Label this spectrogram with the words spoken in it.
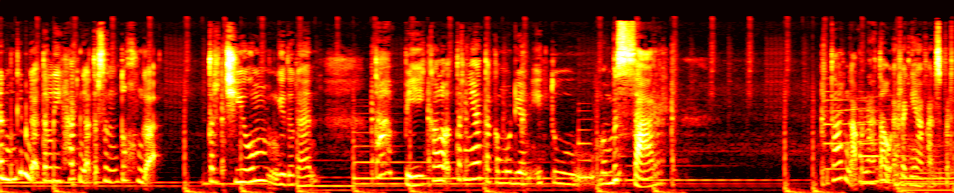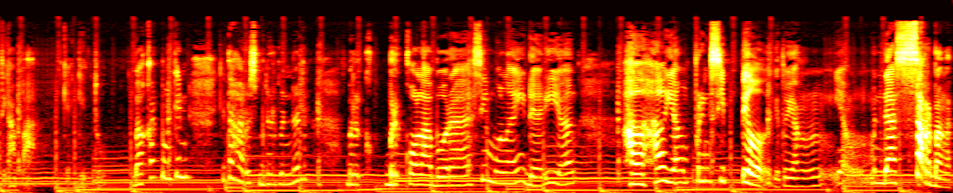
dan mungkin nggak terlihat nggak tersentuh nggak tercium gitu kan. Tapi kalau ternyata kemudian itu membesar kita nggak pernah tahu efeknya akan seperti apa kayak gitu. Bahkan mungkin kita harus benar-benar ber berkolaborasi mulai dari yang hal-hal yang prinsipil gitu yang yang mendasar banget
